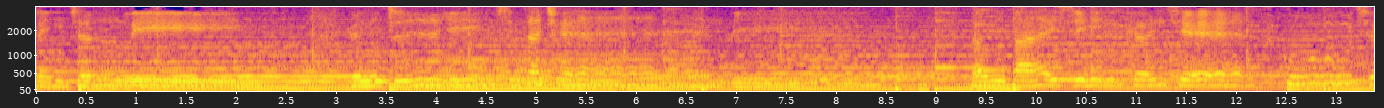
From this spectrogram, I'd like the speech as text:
临这里。愿你旨意行在全。当你百姓恳切呼求，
